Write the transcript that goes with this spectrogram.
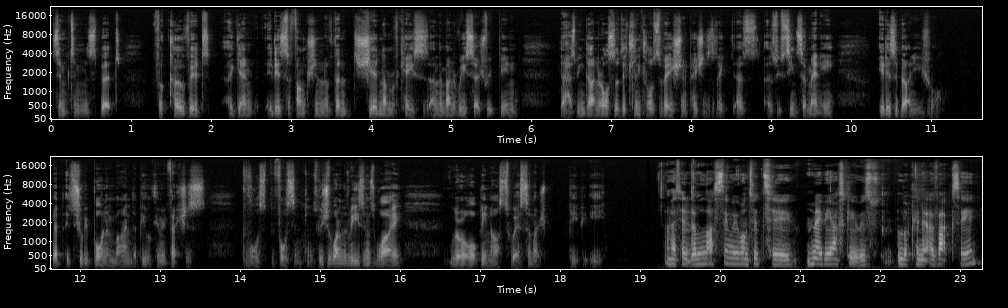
symptoms, but for COVID, again, it is a function of the sheer number of cases and the amount of research we've been that has been done, and also the clinical observation of patients. Like, as as we've seen so many, it is a bit unusual, but it should be borne in mind that people can be infectious before before symptoms, which is one of the reasons why we're all being asked to wear so much. PPE. And I think the last thing we wanted to maybe ask you was looking at a vaccine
